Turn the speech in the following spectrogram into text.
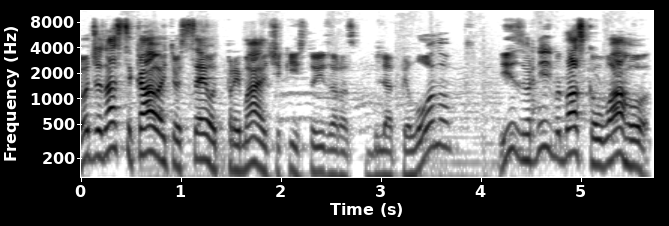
І отже, нас цікавить ось цей от приймаючий, який стоїть зараз біля пілону. І зверніть, будь ласка, увагу,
